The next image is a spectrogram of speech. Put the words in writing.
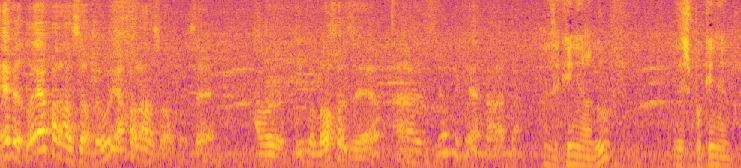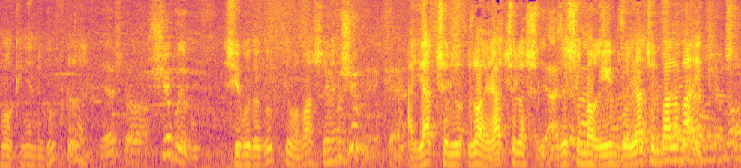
עבד לא יכול לעזור בו, הוא יכול לעזור בו. אבל אם הוא לא חוזר, אז זה מגיע מהרבה. זה קניין הגוף? אז יש פה קניין, כמו קניין הגוף כזה? יש לו... שיבוד הגוף. שיבוד הגוף, כאילו ממש... יש לו שיבוד. כן. היד של, לא, היד של זה ה- זה יד של בעל הבית. שלו, נכון.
